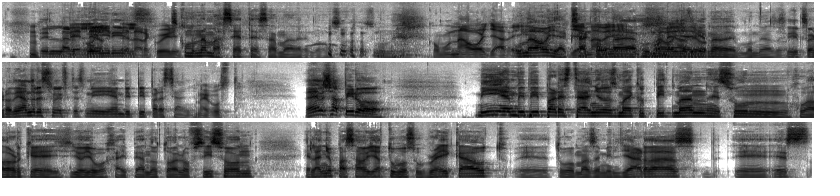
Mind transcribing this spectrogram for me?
del Del, arco. Es como una maceta esa madre, ¿no? Es- es un- Como una olla de. una olla, exacto. de Una, olla de llena de monedas de. Sí, pero DeAndre Swift es mi MVP para este año. Me gusta. Daniel Shapiro. Mi MVP para este año es Michael Pittman. Es un jugador que yo llevo hypeando todo el offseason. El año pasado ya tuvo su breakout, eh, tuvo más de mil yardas. eh, es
